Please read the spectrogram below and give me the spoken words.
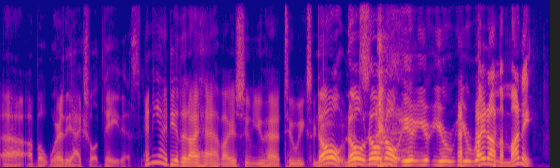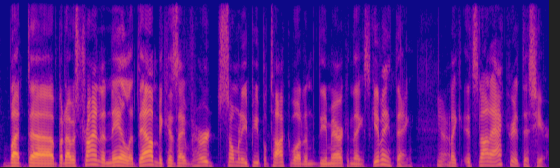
uh, about where the actual date is. Any idea that I have? I assume you had two weeks ago. No, no, no, no. You're you're, you're right on the money. But uh, but I was trying to nail it down because I've heard so many people talk about the American Thanksgiving thing. Yeah. I'm like it's not accurate this year.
